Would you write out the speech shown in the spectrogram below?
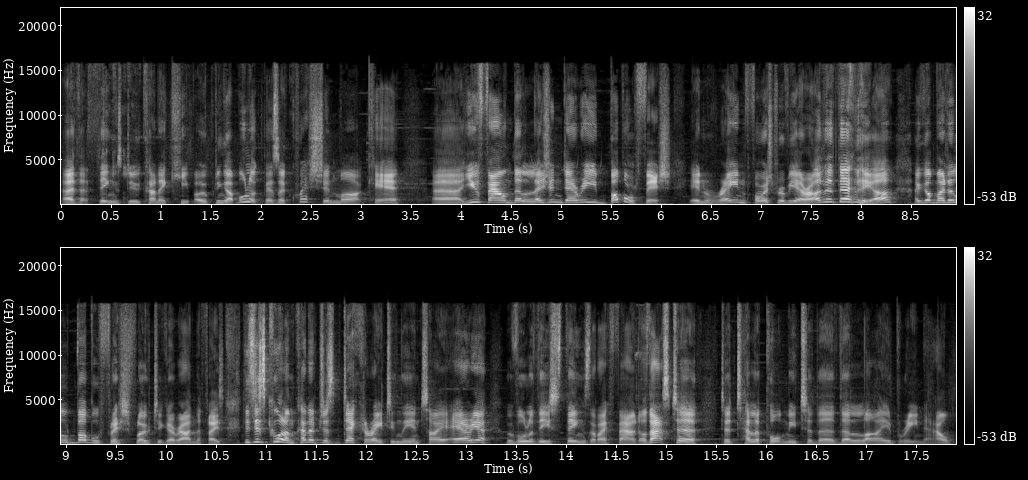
uh, that things do kind of keep opening up. Oh, look, there's a question mark here. Uh, you found the legendary bubblefish in Rainfish Riviera. Oh, there they are. I got my little bubblefish floating around the place. This is cool. I'm kind of just decorating the entire area with all of these things that I found. Oh, that's to, to teleport me to the, the library now.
